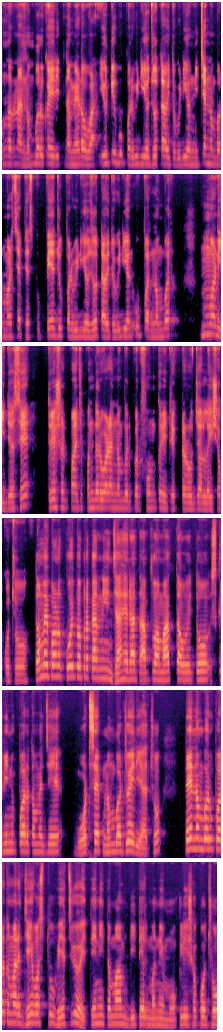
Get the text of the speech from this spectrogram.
ઓનરના નંબર કઈ રીતના મેળવવા? યુટ્યુબ ઉપર વીડિયો જોતા હોય તો વીડિયો નીચે નંબર મળશે. ફેસબુક પેજ ઉપર વીડિયો જોતા હોય તો વીડિયો ઉપર નંબર મળી જશે. ત્રેસઠ પાંચ પંદર વાળા નંબર પર ફોન કરી ટ્રેક્ટર ઓજાર લઈ શકો છો. તમે પણ કોઈ પણ પ્રકારની જાહેરાત આપવા માંગતા હોય તો સ્ક્રીન ઉપર તમે જે વોટ્સએપ નંબર જોઈ રહ્યા છો, તે નંબર ઉપર તમારે જે વસ્તુ વેચવી હોય તેની તમામ ડિટેલ મને મોકલી શકો છો.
